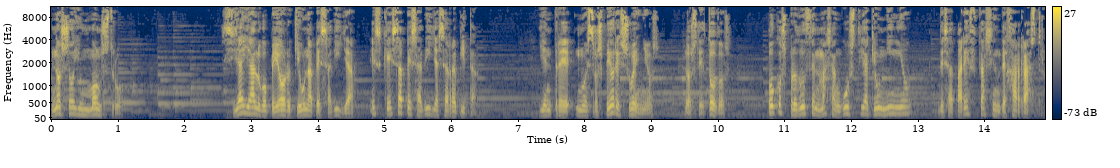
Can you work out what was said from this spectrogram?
No soy un monstruo. Si hay algo peor que una pesadilla, es que esa pesadilla se repita. Y entre nuestros peores sueños, los de todos, pocos producen más angustia que un niño desaparezca sin dejar rastro.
